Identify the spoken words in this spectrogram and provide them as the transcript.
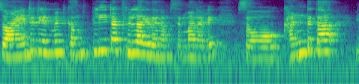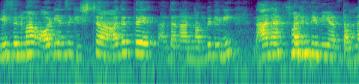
ಸೊ ಆ ಎಂಟರ್ಟೈನ್ಮೆಂಟ್ ಕಂಪ್ಲೀಟ್ ಆಗಿ ಫಿಲ್ ಆಗಿದೆ ನಮ್ಮ ಸಿನಿಮಾನಲ್ಲಿ. ಸೊ ಖಂಡಿತ ಈ ಸಿನಿಮಾ ಆಡಿಯನ್ಸ್ಗೆ ಇಷ್ಟ ಆಗತ್ತೆ ಅಂತ ನಾನು ನಂಬಿದ್ದೀನಿ ನಾನು ಆ್ಯಕ್ಟ್ ಮಾಡಿದ್ದೀನಿ ಅಂತಲ್ಲ.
